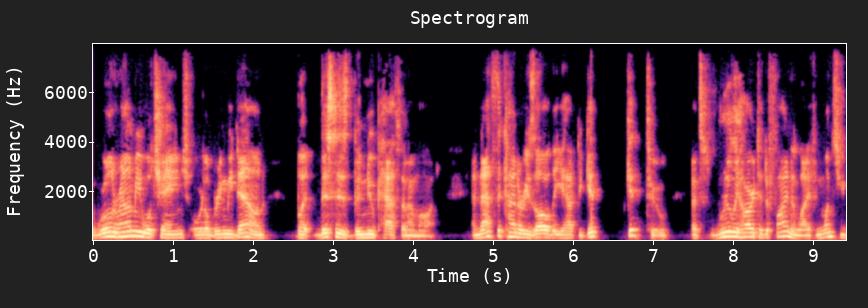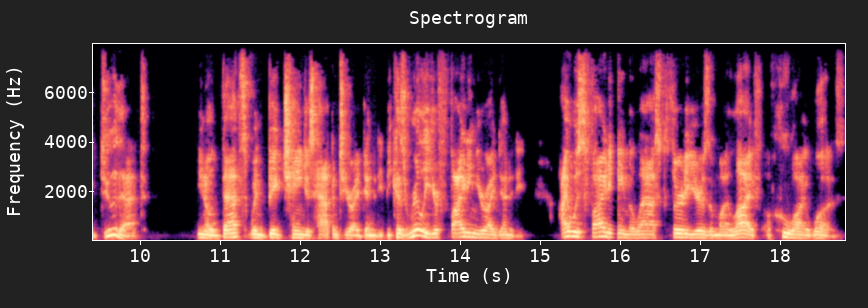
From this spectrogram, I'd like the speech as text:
The world around me will change or it'll bring me down, but this is the new path that I'm on. And that's the kind of resolve that you have to get get to. That's really hard to define in life. And once you do that, you know, that's when big changes happen to your identity because really you're fighting your identity. I was fighting the last 30 years of my life of who I was.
